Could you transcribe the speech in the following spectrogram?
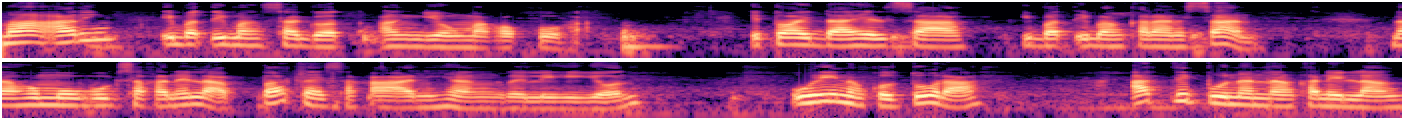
maaaring iba't ibang sagot ang iyong makukuha. Ito ay dahil sa iba't ibang karanasan na humubog sa kanila batay sa kaanihang relihiyon, uri ng kultura, at lipunan ng kanilang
